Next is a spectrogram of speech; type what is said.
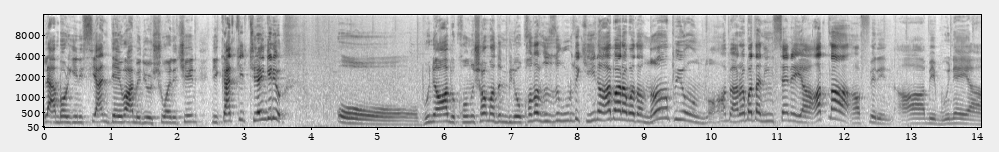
Lamborghini Sian devam ediyor şu an için. Dikkat ki tren geliyor. Oo, bu ne abi konuşamadım bile o kadar hızlı vurdu ki yine abi arabadan ne yapıyorsun? Abi arabadan insene ya atla aferin abi bu ne ya?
